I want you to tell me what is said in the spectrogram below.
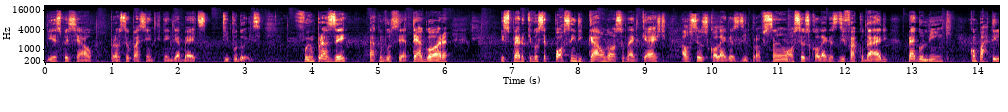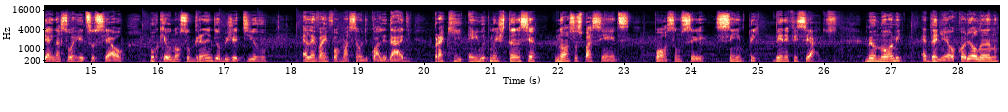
e especial para o seu paciente que tem diabetes tipo 2. Foi um prazer estar com você até agora. Espero que você possa indicar o nosso Medcast aos seus colegas de profissão, aos seus colegas de faculdade. Pega o link, compartilha aí na sua rede social, porque o nosso grande objetivo é levar informação de qualidade para que, em última instância, nossos pacientes possam ser sempre beneficiados. Meu nome é Daniel Coriolano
